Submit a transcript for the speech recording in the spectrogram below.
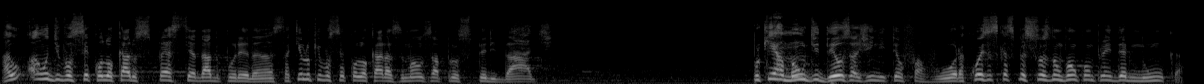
Aonde você colocar os pés te é dado por herança, aquilo que você colocar as mãos, a prosperidade. Porque é a mão de Deus agindo em teu favor, há coisas que as pessoas não vão compreender nunca.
